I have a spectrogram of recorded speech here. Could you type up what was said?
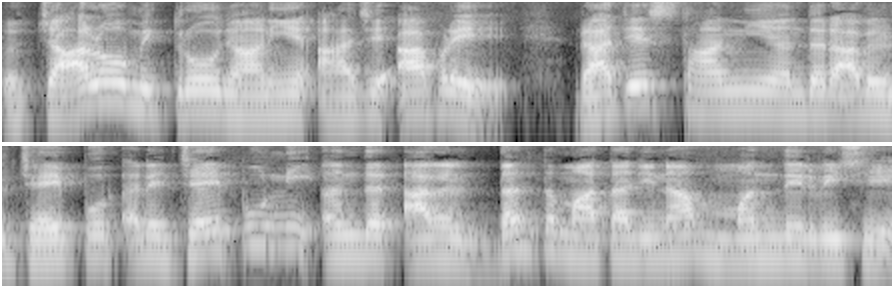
તો ચાલો મિત્રો જાણીએ આજે આપણે રાજસ્થાનની અંદર આવેલ જયપુર અને જયપુરની અંદર આવેલ દંત માતાજીના મંદિર વિશે.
